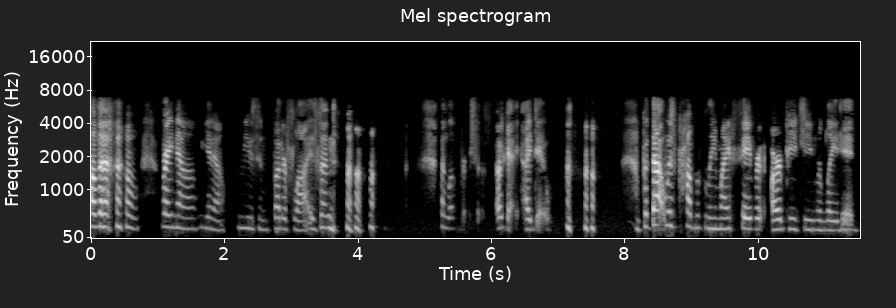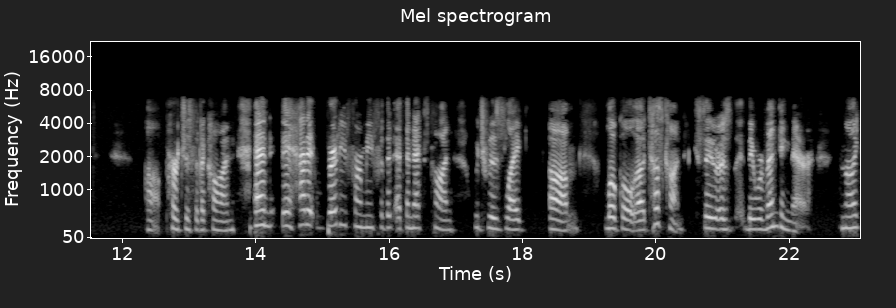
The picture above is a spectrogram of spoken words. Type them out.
Although right now you know I'm using butterflies and I love purses. Okay I do. But that was probably my favorite RPG related uh, purchase at a con, and they had it ready for me for the at the next con, which was like um, local uh, Tucson, because they was they were vending there, and they're like,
